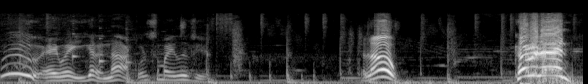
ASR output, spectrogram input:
Woo! Hey, wait, you gotta knock. What if somebody lives here? Hello? Coming in!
